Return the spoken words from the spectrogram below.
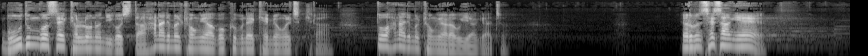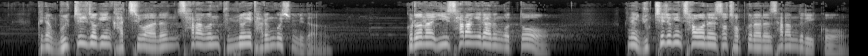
모든 것의 결론은 이것이다. 하나님을 경외하고 그분의 계명을 지키라. 또 하나님을 경외하라고 이야기하죠. 여러분 세상에 그냥 물질적인 가치와는 사랑은 분명히 다른 것입니다. 그러나 이 사랑이라는 것도 그냥 육체적인 차원에서 접근하는 사람들이 있고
